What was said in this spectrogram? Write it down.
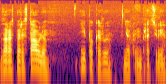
Зараз переставлю і покажу, як він працює.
